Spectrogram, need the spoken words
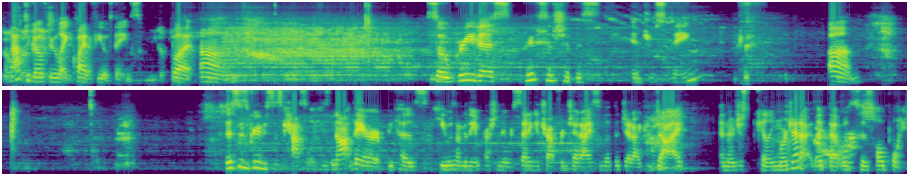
Those about to go through like quite a few of things. We need a plan. But, um. So, Grievous. Grievous's ship is interesting. Um. This is Grievous's castle. He's not there because he was under the impression they were setting a trap for Jedi so that the Jedi could die, and they're just killing more Jedi. Like that was his whole point.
